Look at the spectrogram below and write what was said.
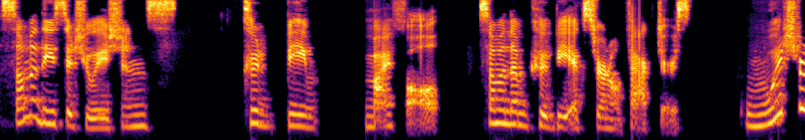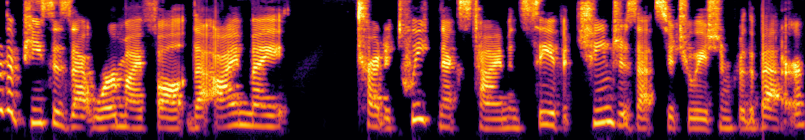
some of these situations could be my fault. Some of them could be external factors. Which are the pieces that were my fault that I might try to tweak next time and see if it changes that situation for the better?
